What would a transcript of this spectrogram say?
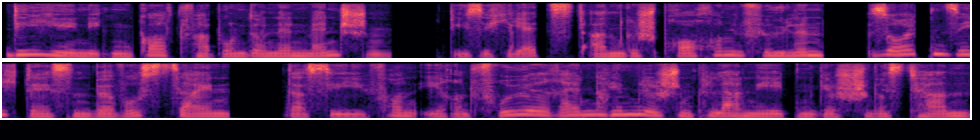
Diejenigen gottverbundenen Menschen, die sich jetzt angesprochen fühlen, sollten sich dessen bewusst sein, dass sie von ihren früheren himmlischen Planetengeschwistern,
